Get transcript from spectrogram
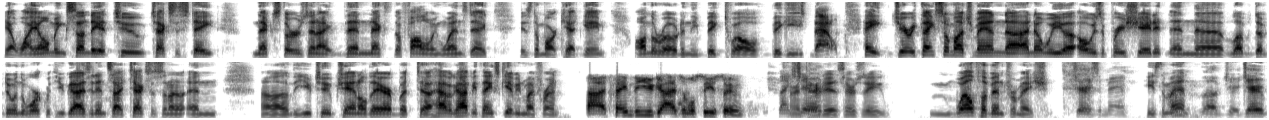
Yeah, Wyoming Sunday at two, Texas State next Thursday night. Then next the following Wednesday is the Marquette game on the road in the Big 12 Big East battle. Hey Jerry, thanks so much, man. Uh, I know we uh, always appreciate it and uh, love doing the work with you guys at Inside Texas and, uh, and uh, the YouTube channel there. But uh, have a happy Thanksgiving, my friend. same to you guys, and we'll see you soon. Thanks, All right, Jerry. there it is. There's a wealth of information. Jerry's a man. He's the man. I love Jerry. Jerry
